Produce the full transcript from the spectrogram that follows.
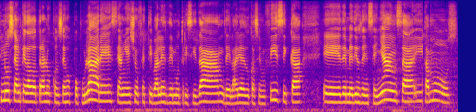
No se han quedado atrás los consejos populares, se han hecho festivales de motricidad, del área de educación física, eh, de medios de enseñanza y estamos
